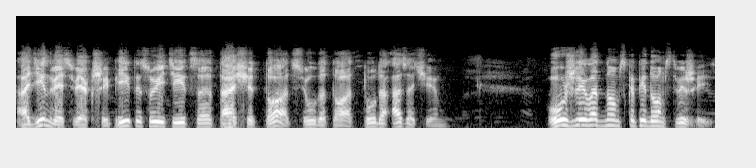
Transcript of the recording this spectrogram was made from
Один весь век шипит и суетится, тащит то отсюда, то оттуда, а зачем? Уж ли в одном скопидомстве жизнь?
